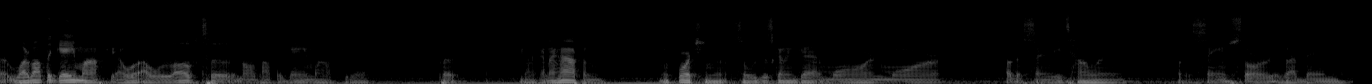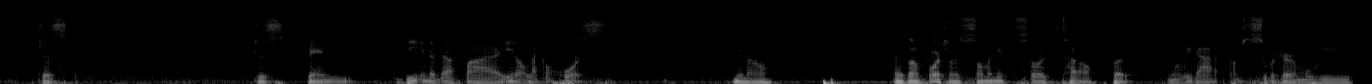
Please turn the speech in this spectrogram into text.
uh, what about the gay mafia? I would, I would love to know about the gay mafia, but not gonna happen. unfortunately. So we're just gonna get more and more of the same retelling of the same stories. I've been just just been beaten to death by, you know, like a horse. You know? It's unfortunate, so many stories to tell, but when we got a bunch of superhero movies,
